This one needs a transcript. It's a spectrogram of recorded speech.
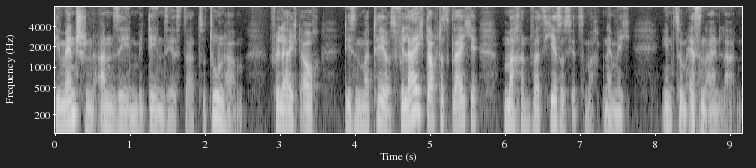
die Menschen ansehen, mit denen sie es da zu tun haben. Vielleicht auch diesen Matthäus. Vielleicht auch das gleiche machen, was Jesus jetzt macht, nämlich ihn zum Essen einladen.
